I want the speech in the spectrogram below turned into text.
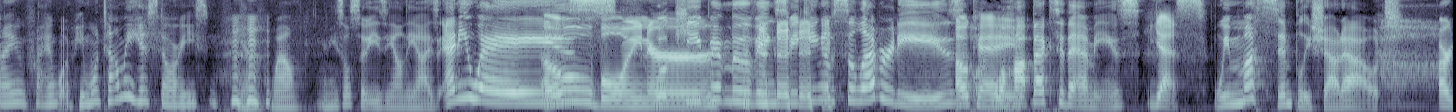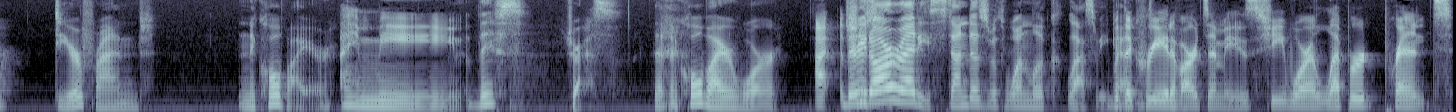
I, I won't. He won't tell me his stories. Yeah, well, and he's also easy on the eyes. Anyways, Oh, Boyner. We'll keep it moving. Speaking of celebrities, Okay. we'll hop back to the Emmys. yes. We must simply shout out our dear friend Nicole Byer. I mean, This dress that Nicole Byer wore. I, She'd already stunned us with one look last week. with the Creative Arts Emmys. She wore a leopard print.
